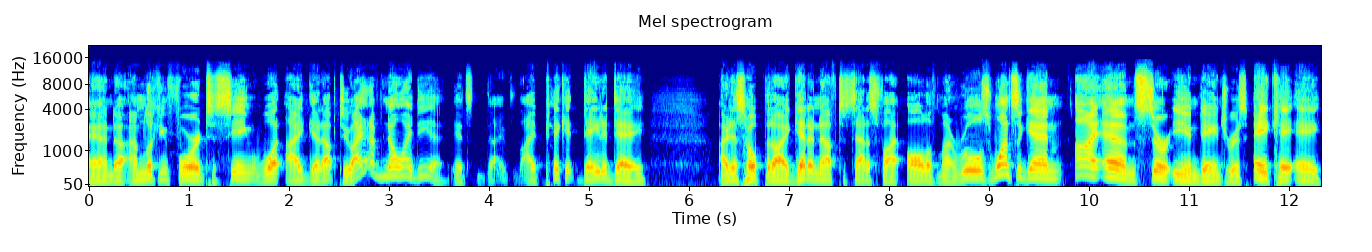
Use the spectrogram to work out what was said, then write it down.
and uh, I'm looking forward to seeing what I get up to. I have no idea. It's I, I pick it day to day. I just hope that I get enough to satisfy all of my rules. Once again, I am Sir Ian Dangerous, aka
